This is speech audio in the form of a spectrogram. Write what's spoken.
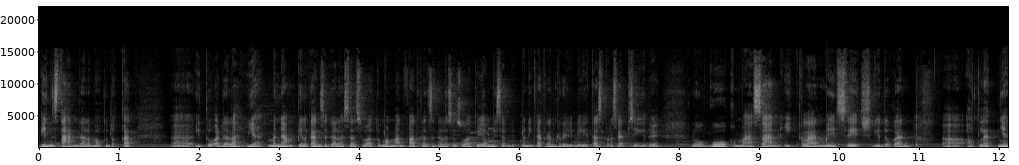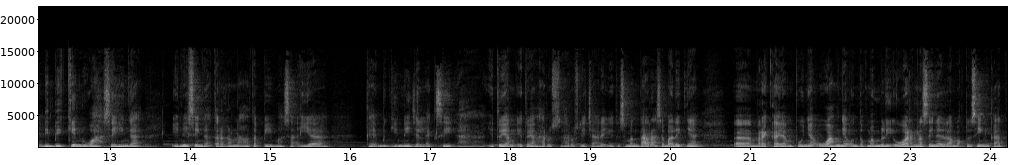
instan dalam waktu dekat uh, itu adalah ya menampilkan segala sesuatu, memanfaatkan segala sesuatu yang bisa meningkatkan kredibilitas persepsi gitu ya. Logo, kemasan, iklan, message gitu kan, uh, outletnya dibikin wah sehingga ini sih nggak terkenal tapi masa iya kayak begini jelek sih. Nah, itu yang itu yang harus harus dicari gitu. Sementara sebaliknya e, mereka yang punya uangnya untuk membeli awareness ini dalam waktu singkat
